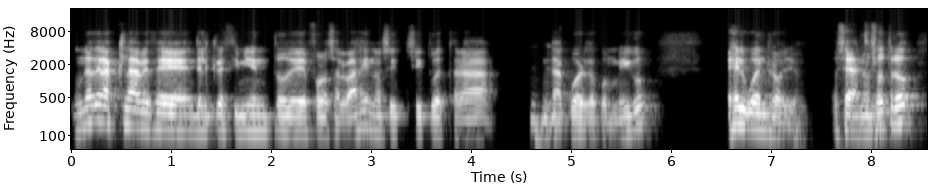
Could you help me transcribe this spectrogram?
una de las claves del crecimiento de Foro Salvaje, no sé si tú estarás de acuerdo conmigo, es el buen rollo. O sea, nosotros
